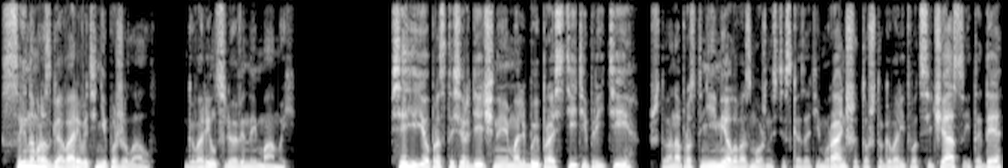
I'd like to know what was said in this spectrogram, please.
С сыном разговаривать не пожелал. Говорил с Левиной мамой. Все ее простосердечные мольбы простить и прийти, что она просто не имела возможности сказать ему раньше то, что говорит вот сейчас и т.д.,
